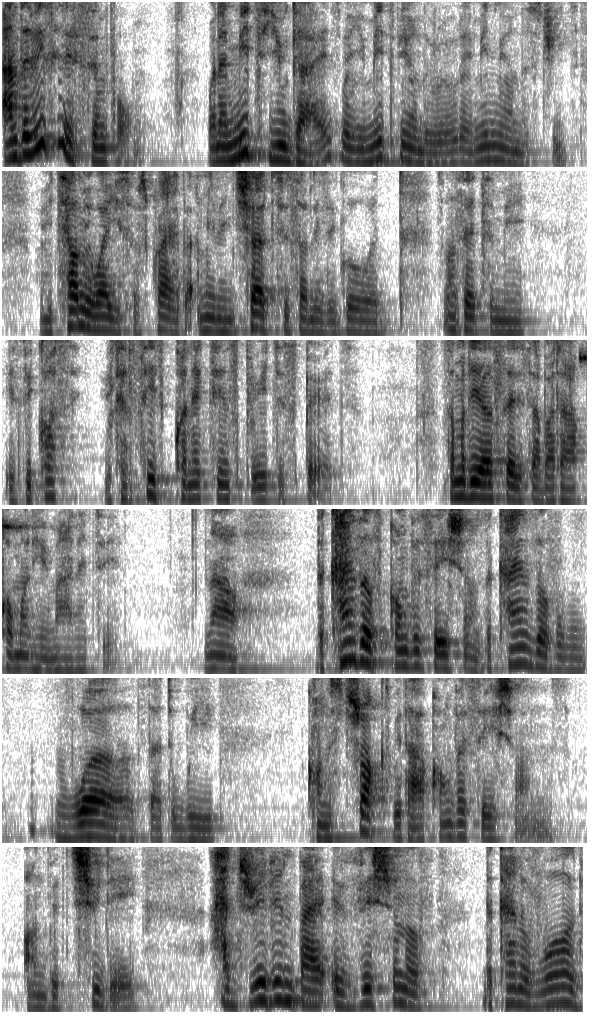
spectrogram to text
and the reason is simple. When I meet you guys, when you meet me on the road, I meet me on the streets, when you tell me why you subscribe, I mean, in church two Sundays ago, someone said to me, it's because you can see it connecting spirit to spirit. Somebody else said it's about our common humanity. Now, the kinds of conversations, the kinds of words that we construct with our conversations on with Chude are driven by a vision of the kind of world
